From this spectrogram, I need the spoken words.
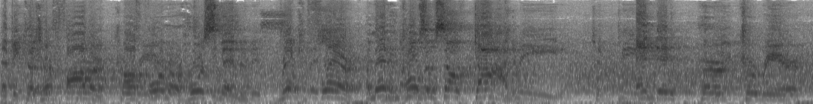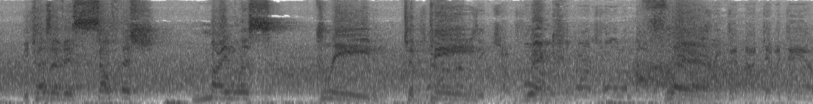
that because her father, a former horseman, Ric Flair, a man who calls himself God, ended her career because of his selfish, mindless greed to be Ric Flair. did not give a damn.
